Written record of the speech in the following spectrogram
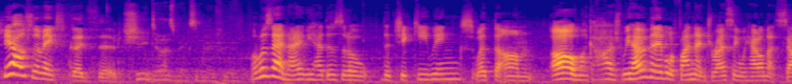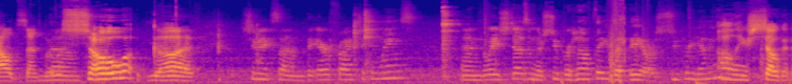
She also makes good food. she does make some good food. What was that night we had those little the chicky wings with the um oh my gosh, we haven't been able to find that dressing we had on that salad since, but it was so Yeah. good. She makes um, the air fried chicken wings, and the way she does them, they're super healthy, but they are super yummy. Oh, they're so good.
